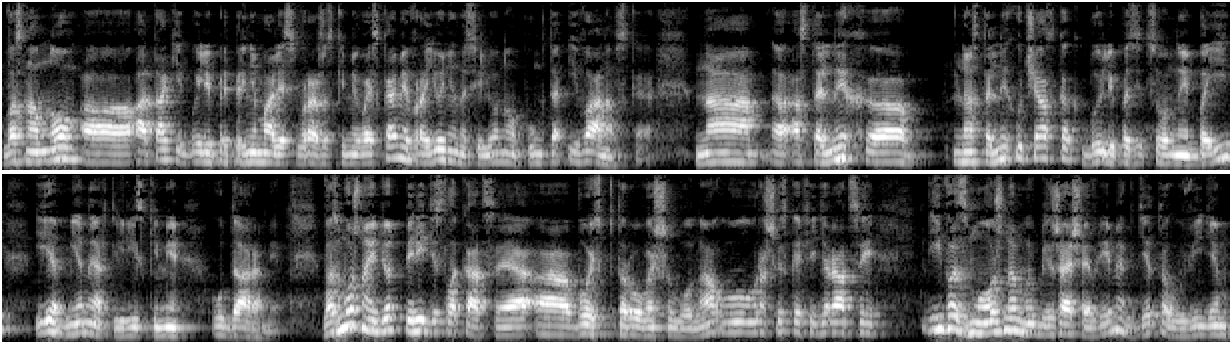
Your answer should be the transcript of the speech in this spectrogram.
в основном э, атаки были предпринимались вражескими войсками в районе населенного пункта Ивановская. На э, остальных на остальных участках были позиционные бои и обмены артиллерийскими ударами. Возможно, идет передислокация а, войск второго эшелона у Российской Федерации. И, возможно, мы в ближайшее время где-то увидим,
